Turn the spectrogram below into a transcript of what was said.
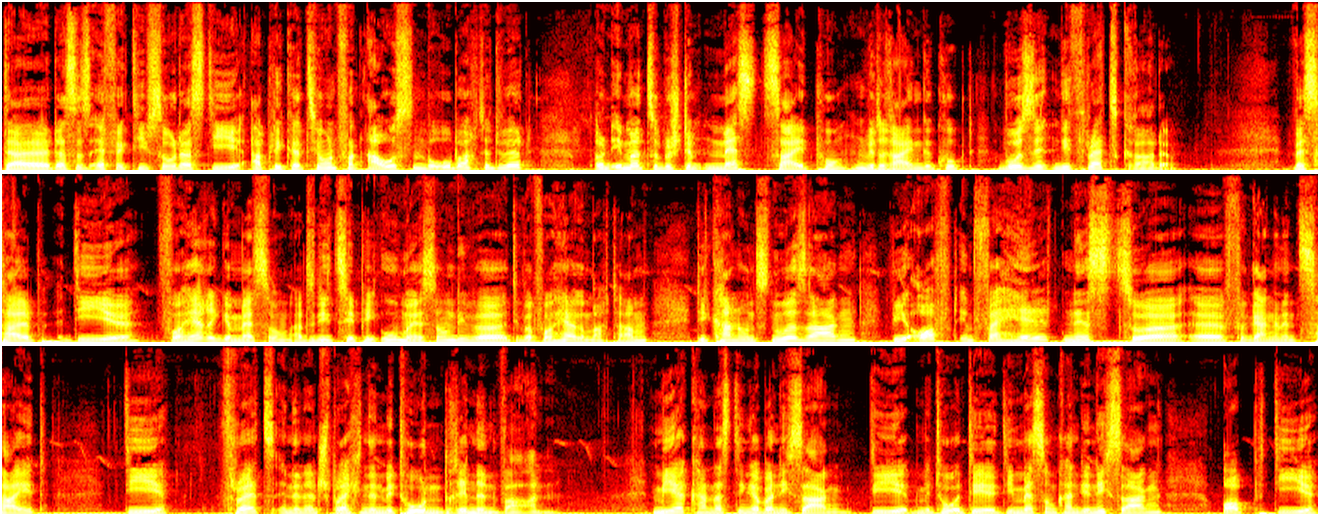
Da, das ist effektiv so, dass die Applikation von außen beobachtet wird und immer zu bestimmten Messzeitpunkten wird reingeguckt, wo sind denn die Threads gerade weshalb die vorherige Messung, also die CPU-Messung, die wir, die wir vorher gemacht haben, die kann uns nur sagen, wie oft im Verhältnis zur äh, vergangenen Zeit die Threads in den entsprechenden Methoden drinnen waren. Mehr kann das Ding aber nicht sagen. Die, Methode, die, die Messung kann dir nicht sagen, ob die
